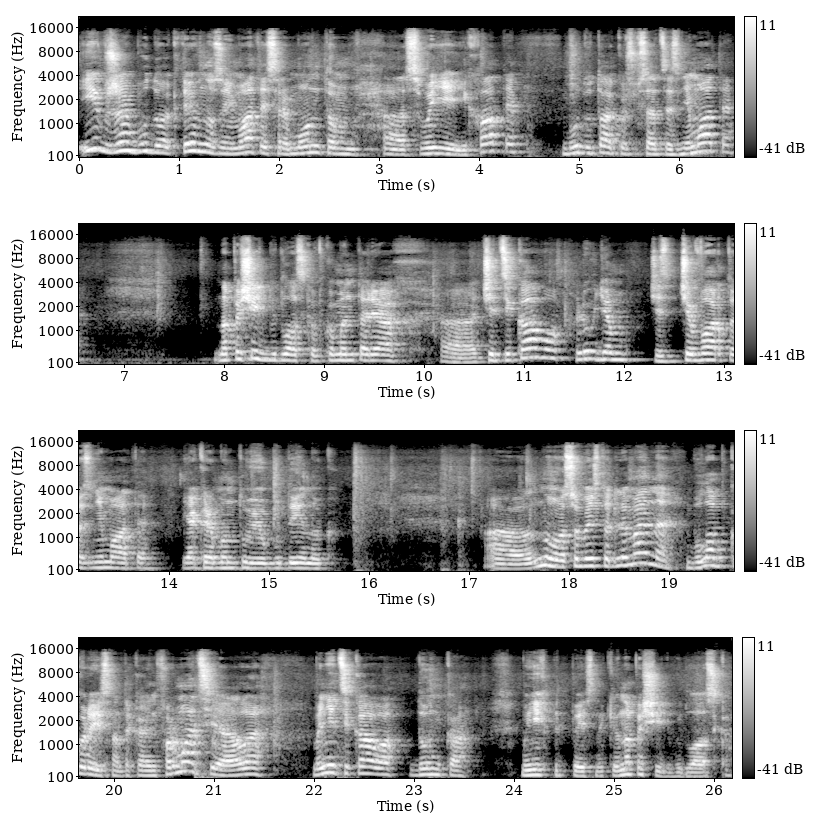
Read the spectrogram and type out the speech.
І вже буду активно займатися ремонтом е, своєї хати. Буду також все це знімати. Напишіть, будь ласка, в коментарях, е, чи цікаво людям, чи, чи варто знімати, як ремонтую будинок. Ну, особисто для мене була б корисна така інформація, але мені цікава думка моїх підписників. Напишіть, будь ласка.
